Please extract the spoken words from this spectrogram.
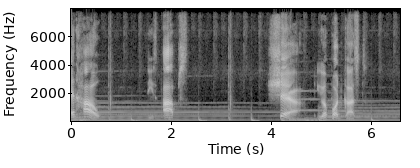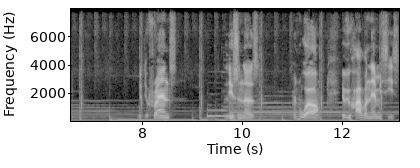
and how these apps share your podcast with your friends, listeners, and well, if you have a nemesis,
